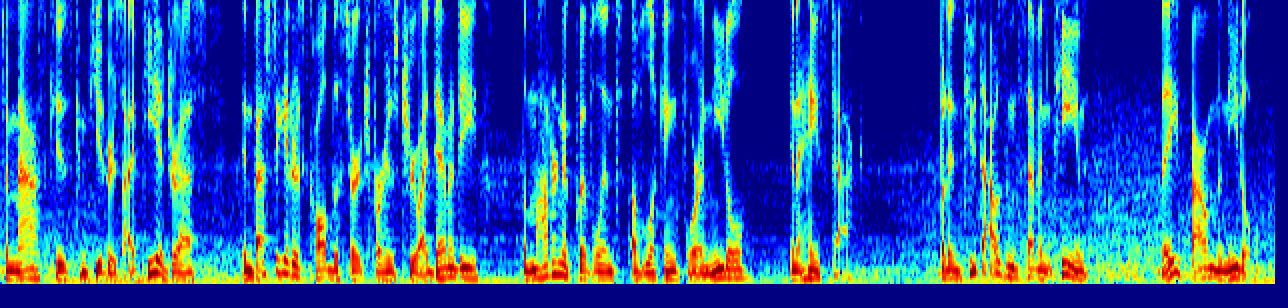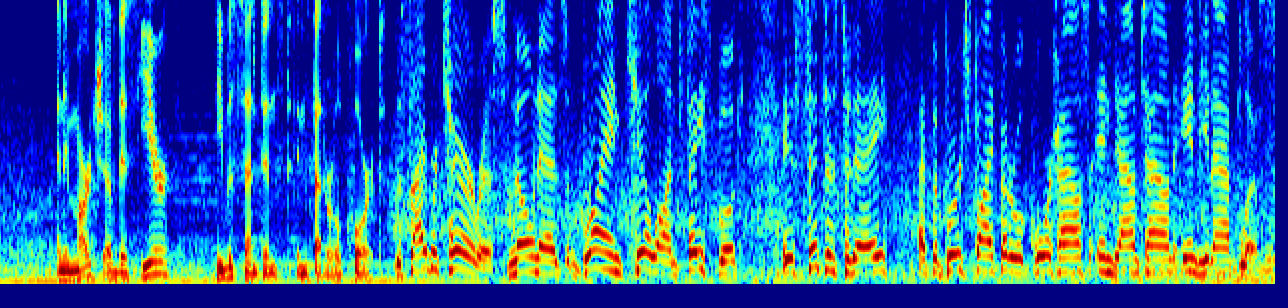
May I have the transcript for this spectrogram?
to mask his computer's IP address, investigators called the search for his true identity the modern equivalent of looking for a needle in a haystack. But in 2017, they found the needle. And in March of this year, he was sentenced in federal court. The cyber terrorist known as Brian Kil on Facebook is sentenced today at the Birch Bayh Federal Courthouse in downtown Indianapolis.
